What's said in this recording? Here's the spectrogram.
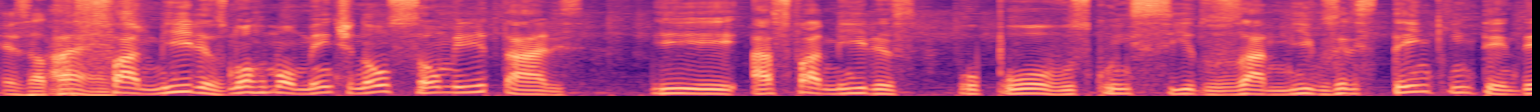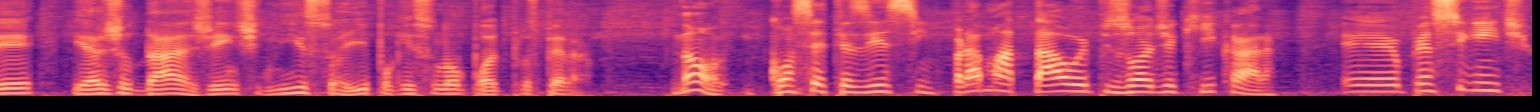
Exatamente. As famílias normalmente não são militares. E as famílias, o povo, os conhecidos, os amigos, eles têm que entender e ajudar a gente nisso aí, porque isso não pode prosperar. Não, com certeza. E assim, pra matar o episódio aqui, cara, eu penso o seguinte:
